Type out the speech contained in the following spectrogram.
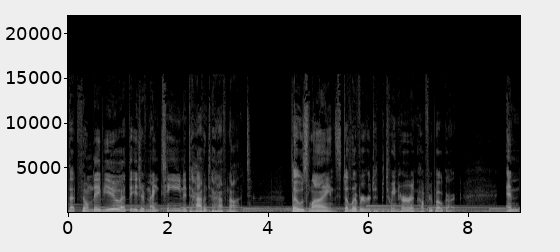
that film debut at the age of 19 into Have and to Have Not. Those lines delivered between her and Humphrey Bogart. And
